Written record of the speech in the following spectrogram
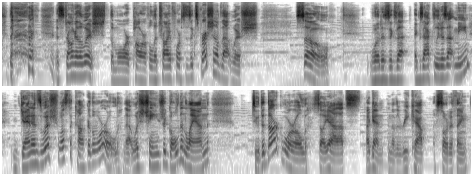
the stronger the wish, the more powerful the Triforce's expression of that wish. So, what is exa exactly does that mean? Ganon's wish was to conquer the world. That wish changed the Golden Land to the Dark World. So yeah, that's, again, another recap sort of thing.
